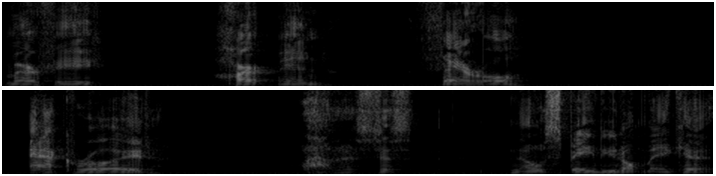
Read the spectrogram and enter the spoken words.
Murphy, Hartman, Farrell, Aykroyd. Wow, there's just no Spade. You don't make it.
